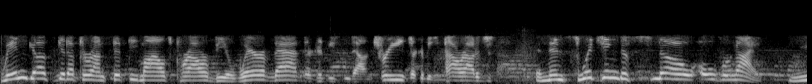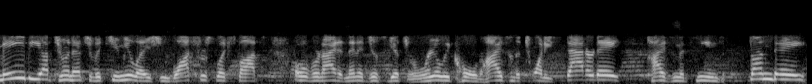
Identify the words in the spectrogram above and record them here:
Wind gusts get up to around 50 miles per hour. Be aware of that. There could be some down trees. There could be some power outages. And then switching to snow overnight, maybe up to an inch of accumulation. Watch for slick spots overnight, and then it just gets really cold. Highs in the 20s Saturday, highs in the teens Sunday,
